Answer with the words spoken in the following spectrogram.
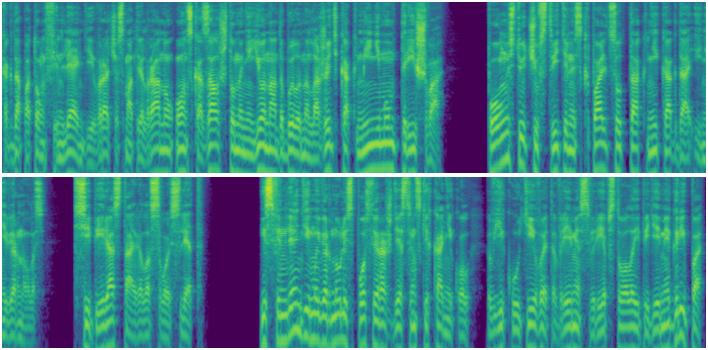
Когда потом в Финляндии врач осмотрел рану, он сказал, что на нее надо было наложить как минимум три шва. Полностью чувствительность к пальцу так никогда и не вернулась. Сибирь оставила свой след. Из Финляндии мы вернулись после рождественских каникул. В Якутии в это время свирепствовала эпидемия гриппа,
